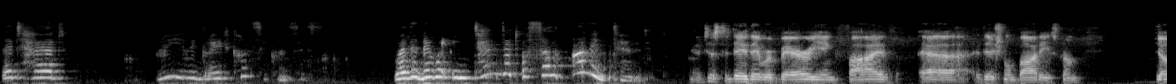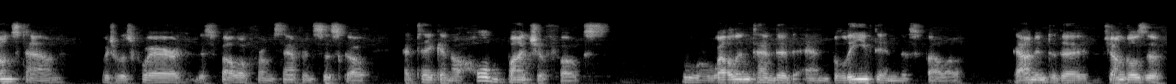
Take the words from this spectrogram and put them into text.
that had really great consequences. Whether they were intended or some unintended yeah, just today they were burying five uh, additional bodies from jonestown which was where this fellow from san francisco had taken a whole bunch of folks who were well intended and believed in this fellow down into the jungles of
